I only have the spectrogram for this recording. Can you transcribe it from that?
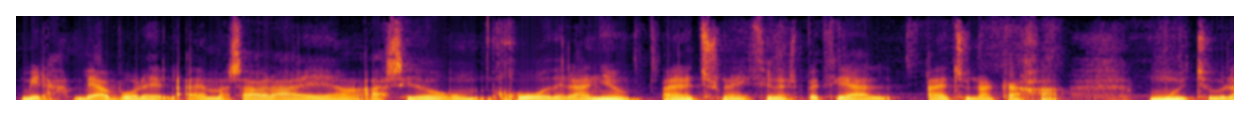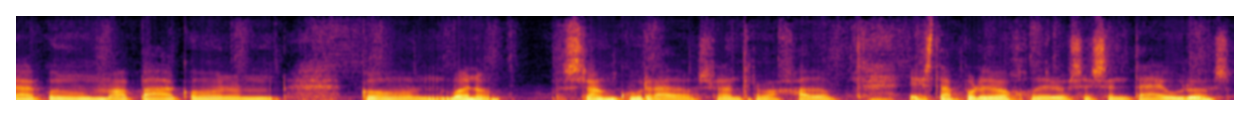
Mira, vea por él. Además, ahora eh, ha sido un juego del año. Han hecho una edición especial, han hecho una caja muy chula con un mapa, con, con bueno, se lo han currado, se lo han trabajado. Está por debajo de los 60 euros,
